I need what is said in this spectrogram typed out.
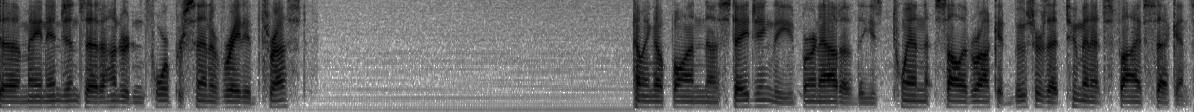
uh, main engines at 104% of rated thrust. Coming up on uh, staging, the burnout of these twin solid rocket boosters at 2 minutes 5 seconds.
